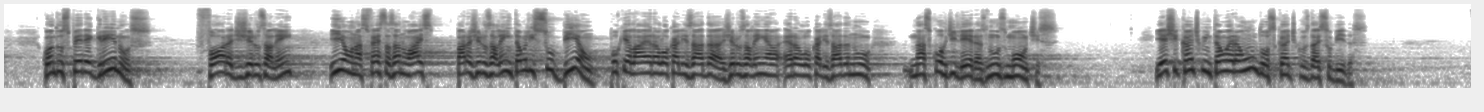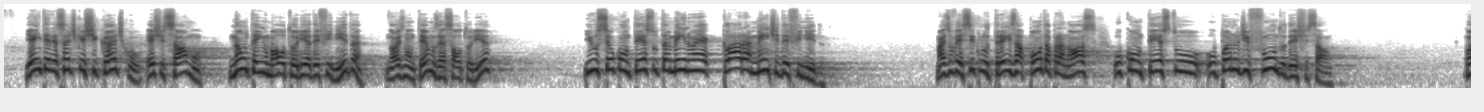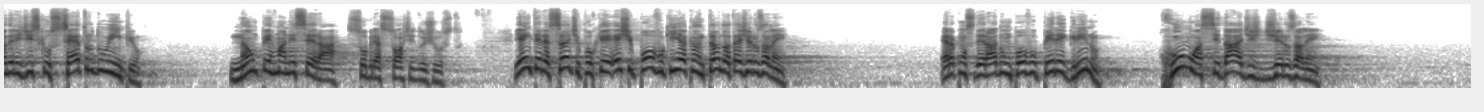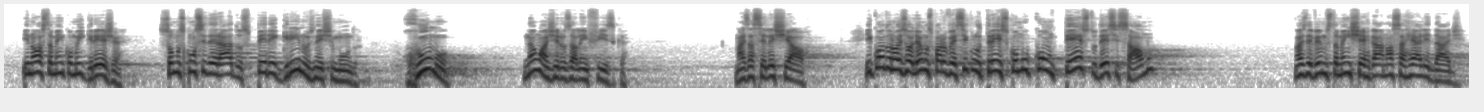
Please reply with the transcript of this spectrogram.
Quando os peregrinos fora de Jerusalém iam nas festas anuais para Jerusalém, então eles subiam, porque lá era localizada, Jerusalém era localizada no, nas cordilheiras, nos montes. E este cântico então era um dos cânticos das subidas. E é interessante que este cântico, este salmo, não tem uma autoria definida, nós não temos essa autoria, e o seu contexto também não é claramente definido. Mas o versículo 3 aponta para nós o contexto, o pano de fundo deste salmo. Quando ele diz que o cetro do ímpio não permanecerá sobre a sorte do justo. E é interessante porque este povo que ia cantando até Jerusalém era considerado um povo peregrino rumo à cidade de Jerusalém. E nós também, como igreja, somos considerados peregrinos neste mundo, rumo não a Jerusalém física, mas a celestial. E quando nós olhamos para o versículo 3 como o contexto desse salmo, nós devemos também enxergar a nossa realidade.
